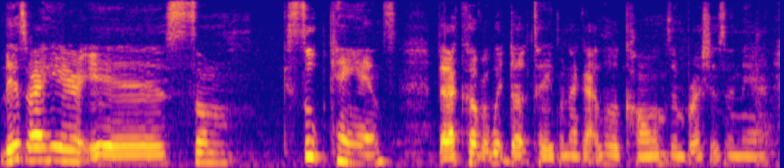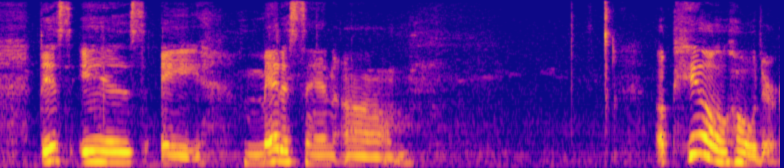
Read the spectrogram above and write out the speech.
this right here is some soup cans that I covered with duct tape and I got little combs and brushes in there. This is a medicine, um, a pill holder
